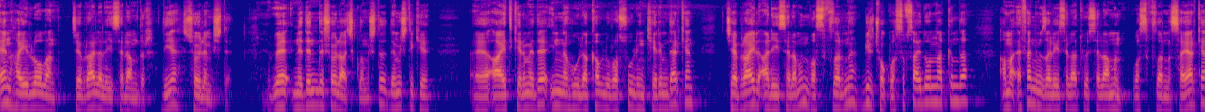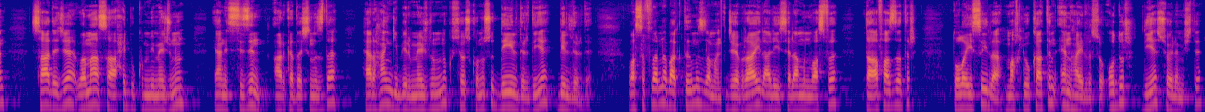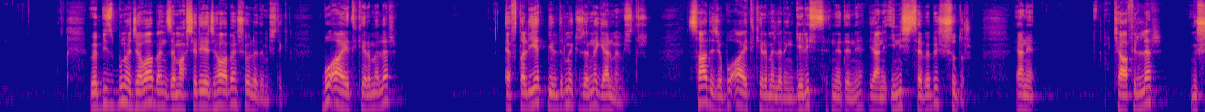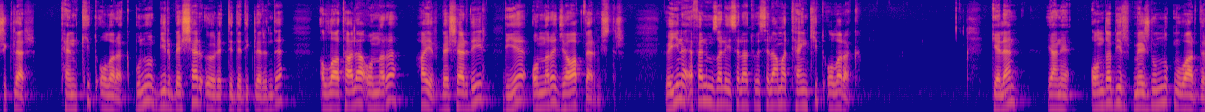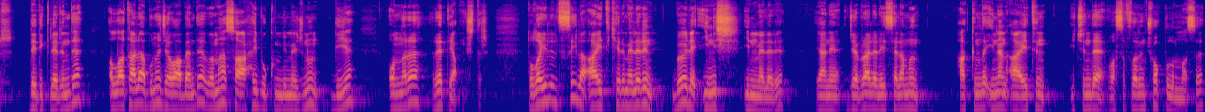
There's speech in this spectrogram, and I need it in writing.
en hayırlı olan Cebrail aleyhisselamdır diye söylemişti. Ve nedenini de şöyle açıklamıştı. Demişti ki e, ayet-i kerimede innehu la kavlu rasulin kerim derken Cebrail aleyhisselamın vasıflarını birçok vasıf saydı onun hakkında. Ama Efendimiz aleyhisselatü vesselamın vasıflarını sayarken sadece ve ma sahibukum bi mecnun yani sizin arkadaşınızda herhangi bir mecnunluk söz konusu değildir diye bildirdi. Vasıflarına baktığımız zaman Cebrail aleyhisselamın vasfı daha fazladır. Dolayısıyla mahlukatın en hayırlısı odur diye söylemişti. Ve biz buna cevaben, Zemahşeri'ye cevaben şöyle demiştik. Bu ayeti kerimeler eftaliyet bildirmek üzerine gelmemiştir. Sadece bu ayet-i kerimelerin geliş nedeni yani iniş sebebi şudur. Yani kafirler, müşrikler tenkit olarak bunu bir beşer öğretti dediklerinde allah Teala onlara hayır beşer değil diye onlara cevap vermiştir. Ve yine Efendimiz Aleyhisselatü Vesselam'a tenkit olarak gelen yani onda bir mecnunluk mu vardır dediklerinde allah Teala buna cevaben de ve ma sahibukum bi mecnun diye onlara red yapmıştır. Dolayısıyla ayet-i kerimelerin böyle iniş inmeleri yani Cebrail aleyhisselamın hakkında inen ayetin içinde vasıfların çok bulunması,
